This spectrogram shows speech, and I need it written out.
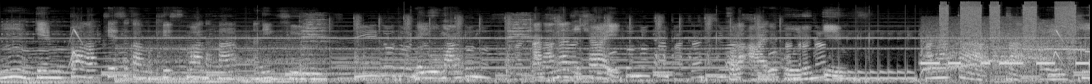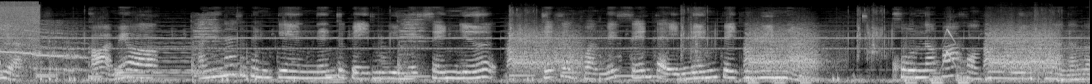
อืมเกมต้อนรับเทศกาลคริสต์มาสนะคะอันนี้คือไม่รู้มั้งอันนั้นน่าจะใช่คนละอายเลยคนละเกมฮานาตะตะไอเชี่ยก็อ่านไม่ออกอันนี้น่าจะเป็นเกมเน้นจะไปทูวินเล็กเซนเยอะเจ๊เกิดกว่าเล็กเซนแต่เน้นไปทูวินอะคุณภาพของทีมงานขนาดนั้นเหร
